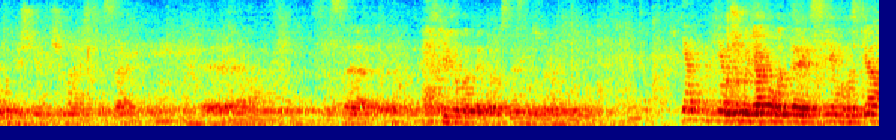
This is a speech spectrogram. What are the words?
внутрішньо починаєш це все, е, це все скидувати, переосмислювати. Дякую, дякую. Хочу подякувати всім гостям,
